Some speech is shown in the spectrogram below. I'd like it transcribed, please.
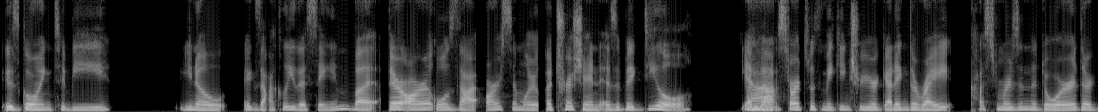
is going to be, you know, exactly the same, but there are goals that are similar. Attrition is a big deal. Yeah. And that starts with making sure you're getting the right customers in the door. They're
